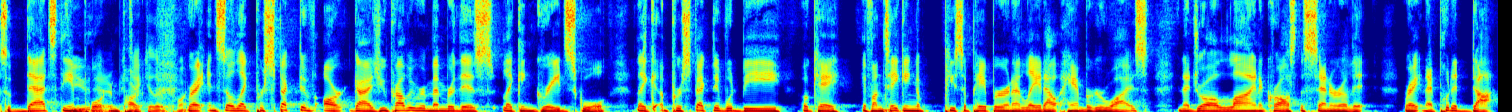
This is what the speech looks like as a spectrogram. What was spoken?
So that's the Viewed at a important part. particular point. Right. And so like perspective art, guys, you probably remember this like in grade school. Like a perspective would be, okay, if I'm taking a piece of paper and I lay it out hamburger wise and I draw a line across the center of it, right? And I put a dot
